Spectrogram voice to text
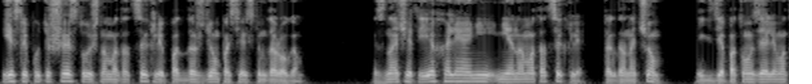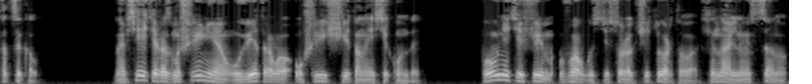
если путешествуешь на мотоцикле под дождем по сельским дорогам. Значит, ехали они не на мотоцикле. Тогда на чем? И где потом взяли мотоцикл? На все эти размышления у Ветрова ушли считанные секунды. Помните фильм в августе 44-го, финальную сцену,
